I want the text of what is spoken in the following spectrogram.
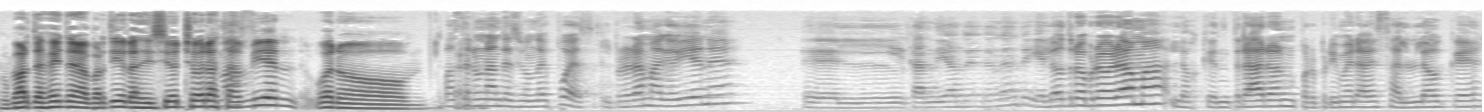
El martes 20 a partir de las 18 horas Además- también. Bueno, va a ser un antes y un después. El programa que viene, el candidato a intendente y el otro programa, los que entraron por primera vez al bloque.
